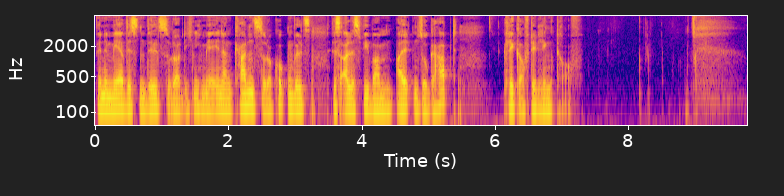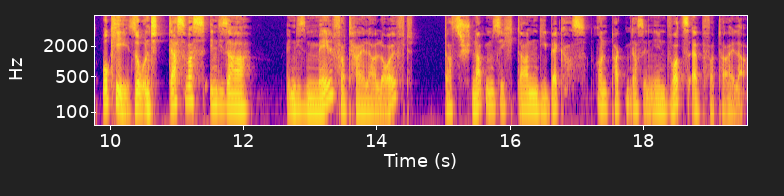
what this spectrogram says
Wenn du mehr wissen willst oder dich nicht mehr erinnern kannst oder gucken willst, ist alles wie beim alten so gehabt. Klick auf den Link drauf. Okay, so und das, was in dieser in diesem Mail-Verteiler läuft, das schnappen sich dann die Bäckers und packen das in den WhatsApp-Verteiler.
